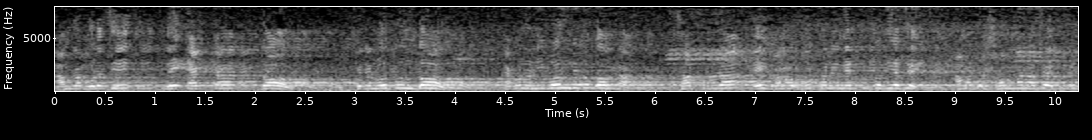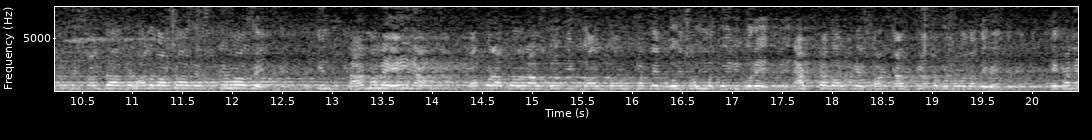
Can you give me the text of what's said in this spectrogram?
আমরা বলেছি যে একটা দল, সেটা নতুন দল, এখনও নিবন্ধিত দল না। ছাত্ররা এই গণ অভ্যুত্থানের নেতৃত্ব দিয়েছে। আমাদের সম্মান আছে, তাদের প্রতি শ্রদ্ধা আছে, ভালোবাসা আছে, স্নেহ আছে। কিন্তু তার মানে এই না, অপরাপর রাজনৈতিক দল দলগুলোর সাথে বৈষম্য তৈরি করে একটা দলকে সরকার পৃষ্ঠপোষকতা দেবে। এখানে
